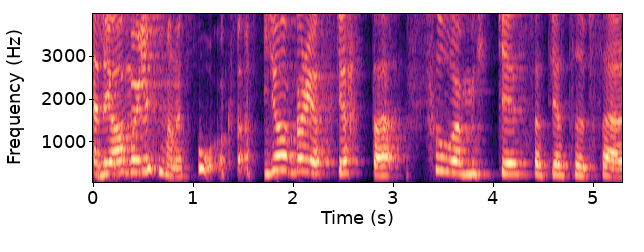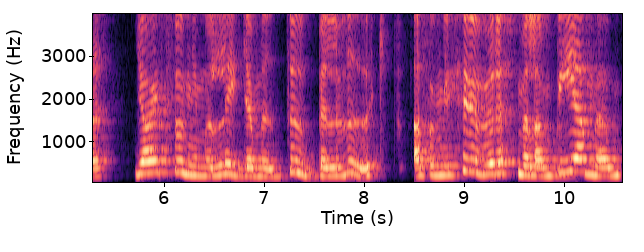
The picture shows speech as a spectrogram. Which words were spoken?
Eller Jag, jag omöjligt om man är två också. jag börjar skratta så mycket så att jag typ så här, jag är tvungen att lägga mig dubbelvikt, alltså med huvudet mellan benen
